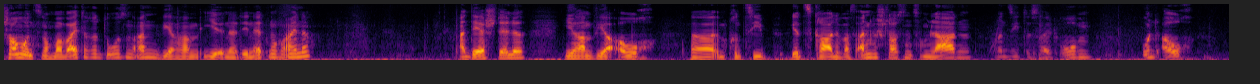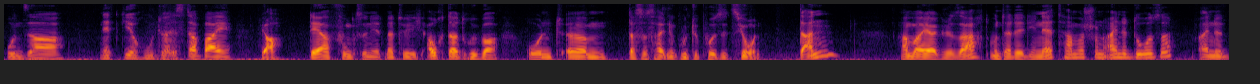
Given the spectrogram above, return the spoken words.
Schauen wir uns nochmal weitere Dosen an. Wir haben hier in der DNet noch eine. An der Stelle, hier haben wir auch äh, im Prinzip jetzt gerade was angeschlossen zum Laden. Man sieht es halt oben. Und auch unser Netgear-Router ist dabei. Ja, der funktioniert natürlich auch darüber und ähm, das ist halt eine gute Position. Dann haben wir ja gesagt, unter der DNet haben wir schon eine Dose, eine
